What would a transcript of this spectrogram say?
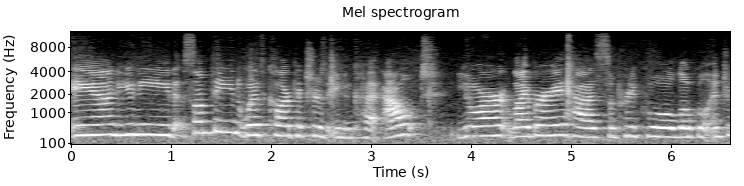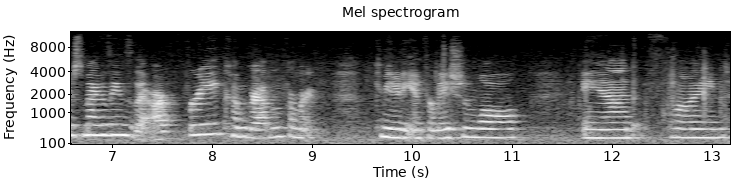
And you need something with color pictures that you can cut out. Your library has some pretty cool local interest magazines that are free. Come grab them from community information wall and find,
